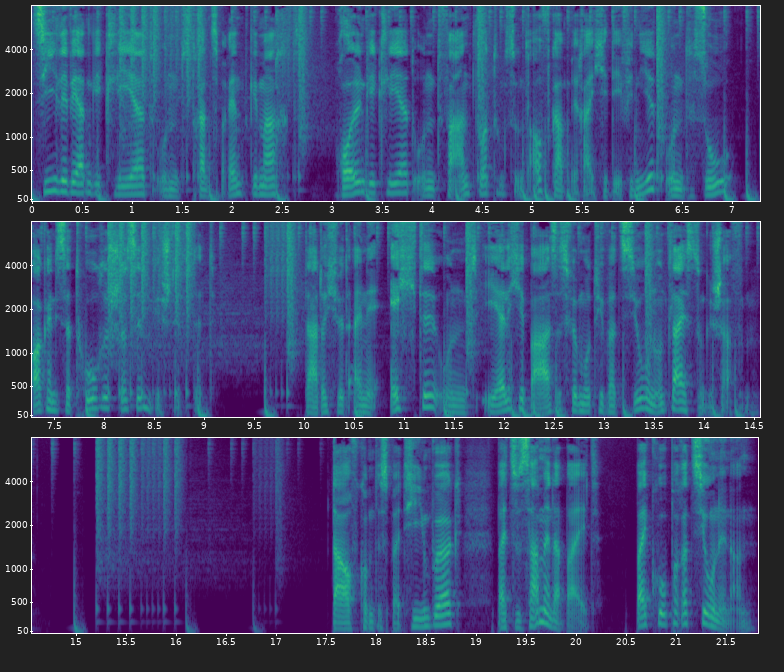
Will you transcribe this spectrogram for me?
Ziele werden geklärt und transparent gemacht, Rollen geklärt und Verantwortungs- und Aufgabenbereiche definiert und so organisatorischer Sinn gestiftet. Dadurch wird eine echte und ehrliche Basis für Motivation und Leistung geschaffen. Darauf kommt es bei Teamwork, bei Zusammenarbeit, bei Kooperationen an.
